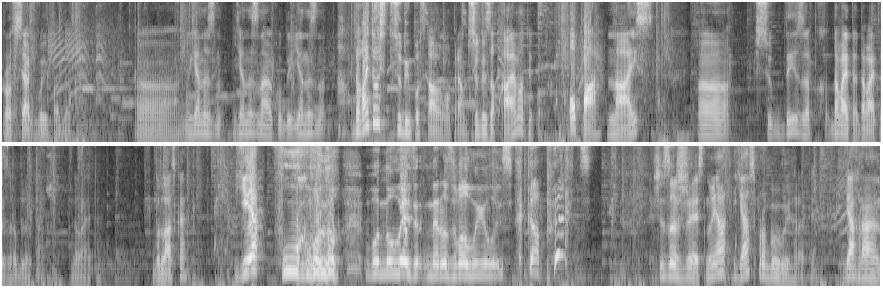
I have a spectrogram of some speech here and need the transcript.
Про всяк випадок. Ну я не зна... я не знаю куди, я не знаю. Давайте ось сюди поставимо прям. Сюди запхаємо, типу. Опа, найс. Е, сюди запх... Давайте, давайте зроблю так. Давайте. Будь ласка. Є! Фух, воно. Воно лезер не розвалилось. Капець. Що за жесть? Ну я, я спробую виграти. Я граю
